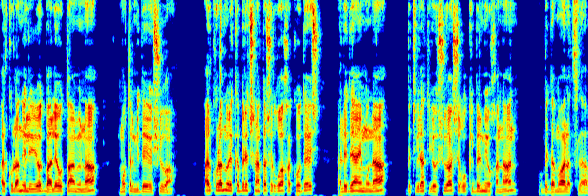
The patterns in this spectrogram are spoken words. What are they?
על כולנו להיות בעלי אותה אמונה כמו תלמידי יהושע. על כולנו לקבל את שכינתה של רוח הקודש על ידי האמונה בטבילת יהושע אשר הוא קיבל מיוחנן ובדמו על הצלב.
